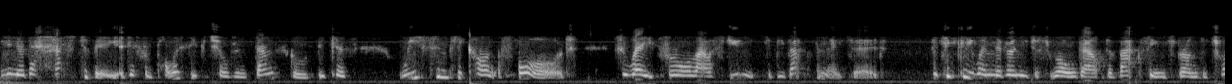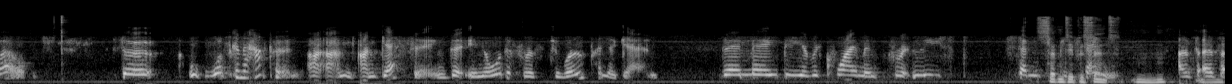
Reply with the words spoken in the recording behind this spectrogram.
you know there has to be a different policy for children's dance schools because we simply can't afford to wait for all our students to be vaccinated, particularly when they've only just rolled out the vaccines for under 12s. So what's going to happen? I, I'm, I'm guessing that in order for us to open again, there may be a requirement for at least 70%, 70%. percent mm hmm of, of uh,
